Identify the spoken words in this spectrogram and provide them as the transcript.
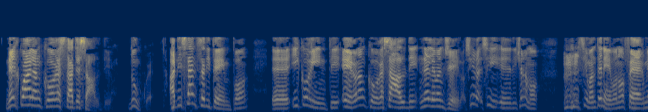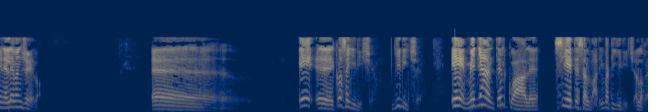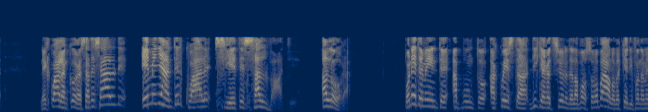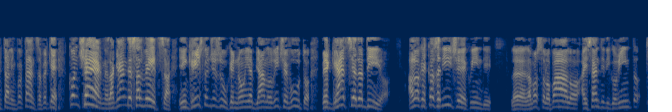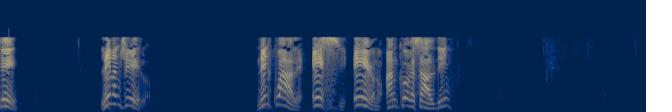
nel quale ancora state saldi. Dunque, a distanza di tempo, eh, i Corinti erano ancora saldi nell'Evangelo, si, si, eh, diciamo, si mantenevano fermi nell'Evangelo. Eh, e eh, cosa gli dice? Gli dice, e mediante il quale siete salvati. Infatti gli dice, allora, nel quale ancora state saldi e mediante il quale siete salvati. Allora, ponete mente appunto a questa dichiarazione dell'Apostolo Paolo perché è di fondamentale importanza, perché concerne la grande salvezza in Cristo Gesù che noi abbiamo ricevuto per grazia da Dio. Allora che cosa dice quindi l'Apostolo Paolo ai santi di Corinto che l'Evangelo nel quale essi erano ancora saldi,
